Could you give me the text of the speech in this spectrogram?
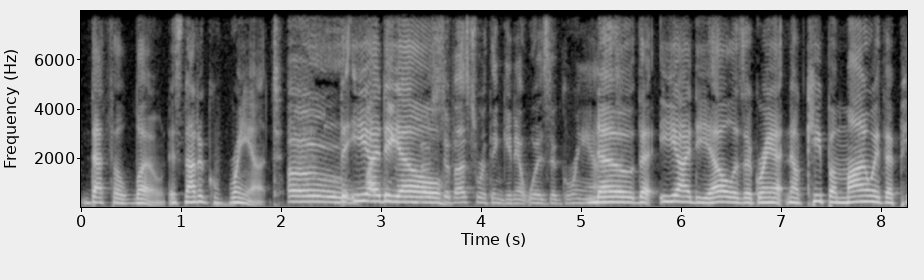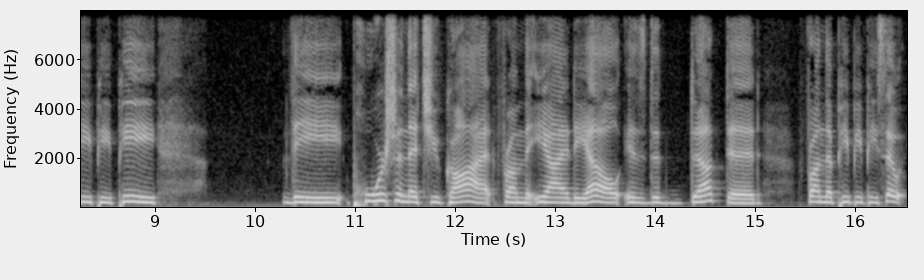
that's a loan it's not a grant Oh, the EIDL most of us were thinking it was a grant. no, the EIDL is a grant. Now, keep in mind with the PPP, the portion that you got from the EIDL is deducted from the PPP. So,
